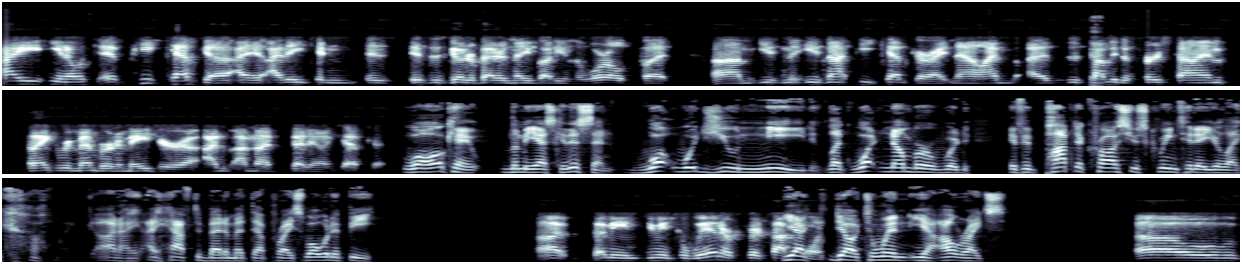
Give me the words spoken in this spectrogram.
I, you know, Pete Koepka, I, I think can is is as good or better than anybody in the world, but um, he's he's not Pete Koepka right now. I'm I, this is probably the first time that I can remember in a major. I'm I'm not betting on Koepka. Well, okay. Let me ask you this then: What would you need? Like, what number would if it popped across your screen today? You're like, oh my god, I, I have to bet him at that price. What would it be? Uh, I mean, you mean to win or for top yeah, one? Yeah, to win. Yeah, outrights. Oh,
